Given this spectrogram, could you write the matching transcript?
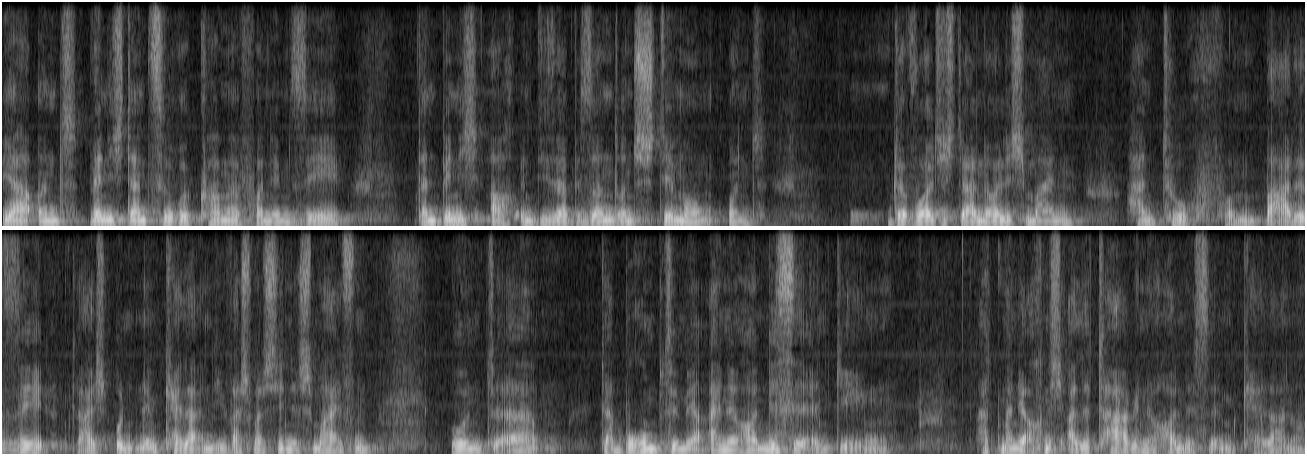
Ja, und wenn ich dann zurückkomme von dem See, dann bin ich auch in dieser besonderen Stimmung. Und da wollte ich da neulich meinen Handtuch vom Badesee gleich unten im Keller in die Waschmaschine schmeißen und äh, da brummte mir eine Hornisse entgegen. Hat man ja auch nicht alle Tage eine Hornisse im Keller. Ne?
